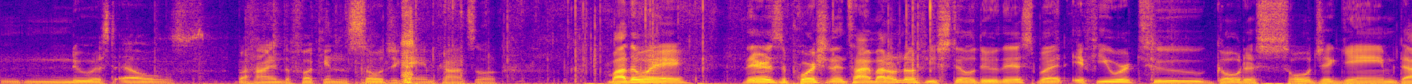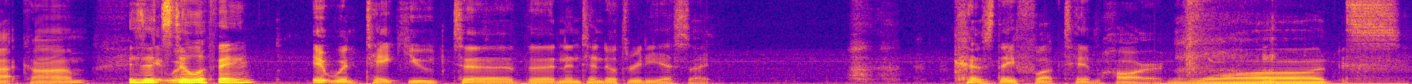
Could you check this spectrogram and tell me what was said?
newest L's behind the fucking Soulja Game console. By the way, there's a portion in time. I don't know if you still do this, but if you were to go to souljagame.com, Is it, It still would- a thing? it would take you to the Nintendo 3DS site. Cause they fucked him hard. What?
